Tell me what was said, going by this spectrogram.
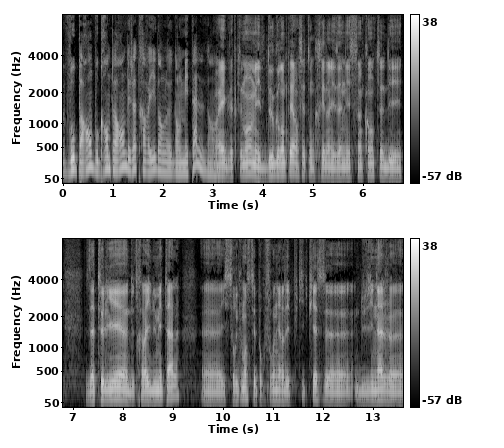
vos parents, vos grands-parents déjà travaillaient dans le, dans le métal dans... Oui, exactement. Mes deux grands-pères, en fait, ont créé dans les années 50 des ateliers de travail du métal. historiquement, c'était pour fournir des petites pièces d'usinage euh,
